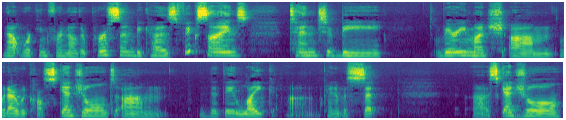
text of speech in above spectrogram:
not working for another person because fixed signs tend to be very much um, what I would call scheduled, um, that they like um, kind of a set uh, schedule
